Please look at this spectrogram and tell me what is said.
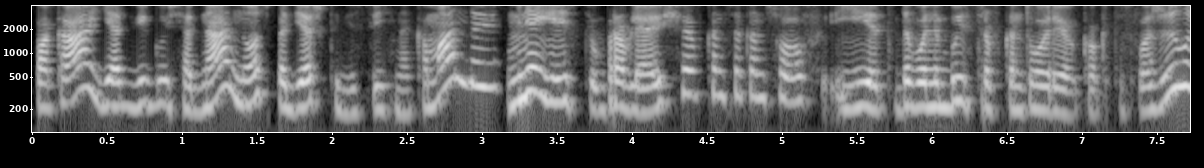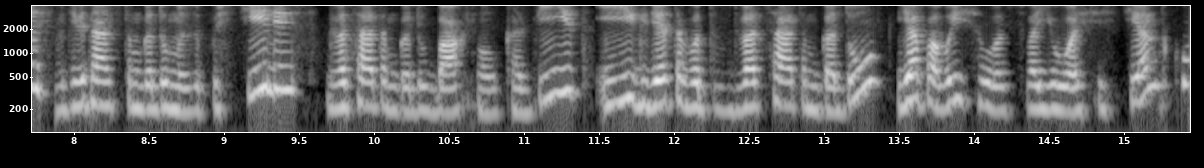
пока я двигаюсь одна, но с поддержкой действительно команды. У меня есть управляющая, в конце концов, и это довольно быстро в конторе как-то сложилось. В девятнадцатом году мы запустились, в двадцатом году бахнул ковид, и где-то вот в двадцатом году я повысила свою ассистентку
